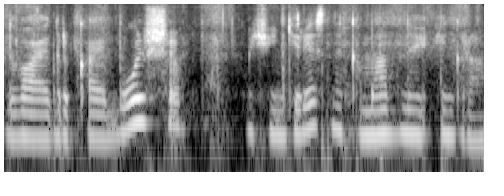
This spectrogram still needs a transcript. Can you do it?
два игрока и больше, очень интересная командная игра.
